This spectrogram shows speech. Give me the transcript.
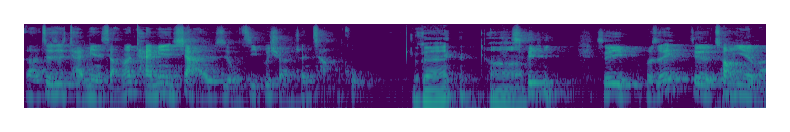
啊，这是台面上，那台面下就是我自己不喜欢穿长裤。OK，嗯，所以所以我说，哎、欸，这个创业嘛，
